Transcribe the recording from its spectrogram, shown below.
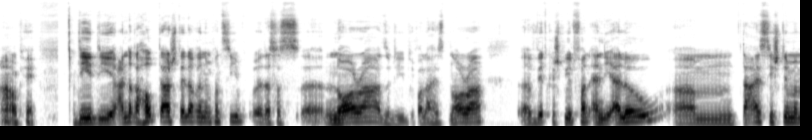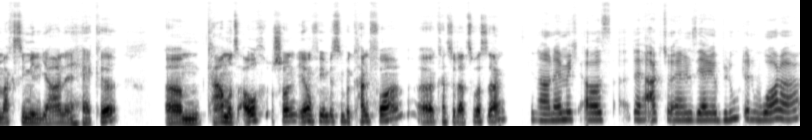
Ah, okay. Die die andere Hauptdarstellerin im Prinzip, äh, das ist, äh, Nora, also die die Rolle heißt Nora, wird gespielt von Andy Allo. Ähm, da ist die Stimme Maximiliane Häcke. Ähm, kam uns auch schon irgendwie ein bisschen bekannt vor. Äh, kannst du dazu was sagen? Genau, nämlich aus der aktuellen Serie Blood and Water.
